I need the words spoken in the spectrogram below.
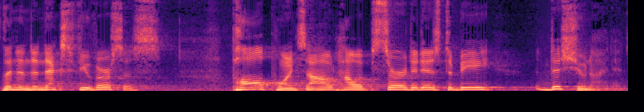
Then in the next few verses, Paul points out how absurd it is to be disunited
